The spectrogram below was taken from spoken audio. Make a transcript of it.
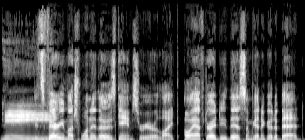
a? It's very much one of those games where you're like, oh, after I do this, I'm going to go to bed.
